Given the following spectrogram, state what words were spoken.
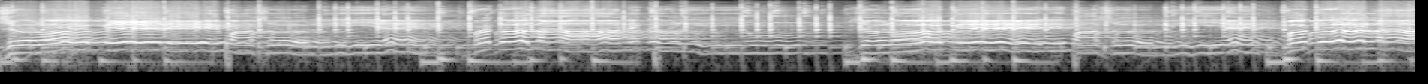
જળ મૃગલાન ગળિયો જળ કેરી માસલીએ બગલાન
